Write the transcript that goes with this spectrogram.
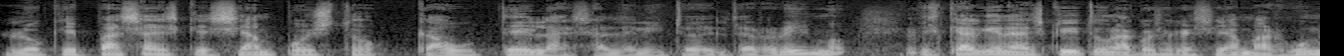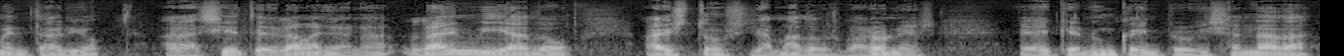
Lo que pasa es que se han puesto cautelas al delito del terrorismo. Es que alguien ha escrito una cosa que se llama argumentario a las 7 de la mañana, la ha enviado a estos llamados varones eh, que nunca improvisan nada,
